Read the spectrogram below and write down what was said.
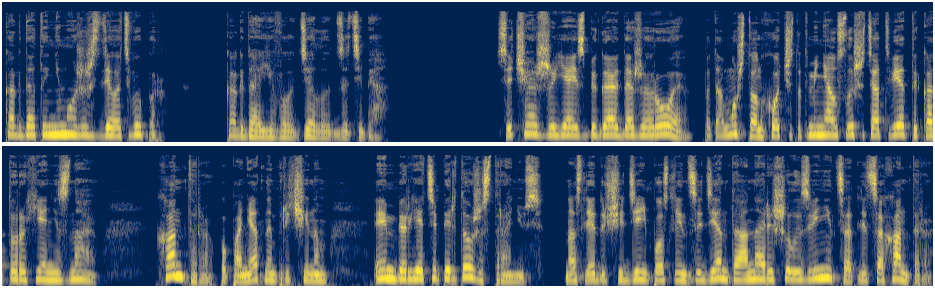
Когда ты не можешь сделать выбор, когда его делают за тебя. Сейчас же я избегаю даже Роя, потому что он хочет от меня услышать ответы, которых я не знаю. Хантера, по понятным причинам, Эмбер я теперь тоже странюсь. На следующий день после инцидента она решила извиниться от лица Хантера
